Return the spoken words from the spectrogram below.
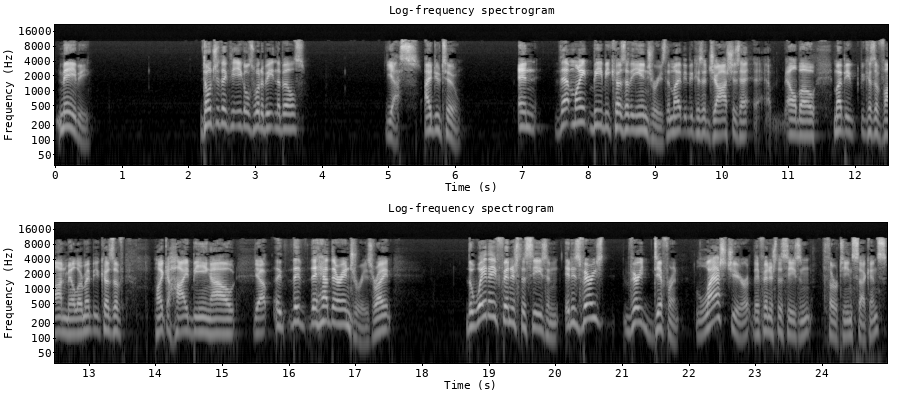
Maybe. Don't you think the Eagles would have beaten the Bills? Yes, I do too. And that might be because of the injuries. That might be because of Josh's uh, elbow. It might be because of Von Miller. It might be because of Micah Hyde being out. Yep. They they had their injuries, right? The way they finished the season, it is very very different. Last year, they finished the season 13 seconds,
